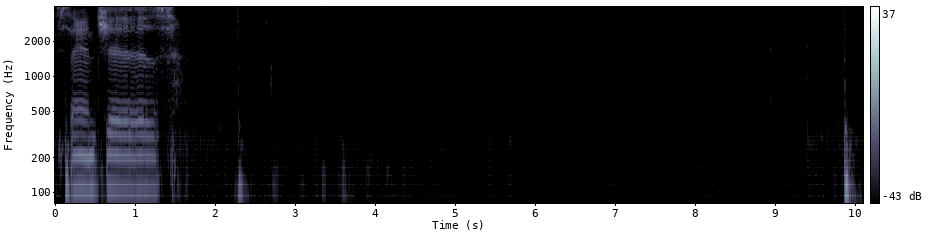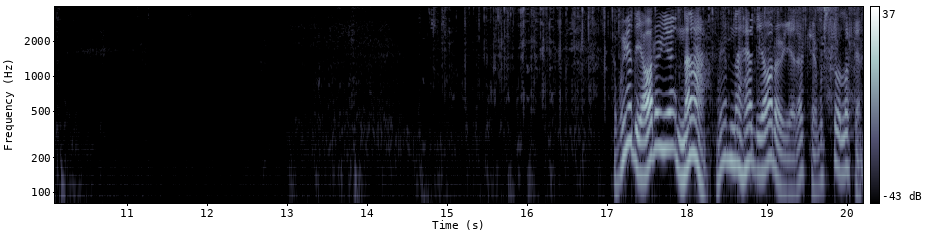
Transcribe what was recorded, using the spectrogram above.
Sanchez. Have we had the auto yet? Nah, we haven't had the auto yet. Okay, we're still looking.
